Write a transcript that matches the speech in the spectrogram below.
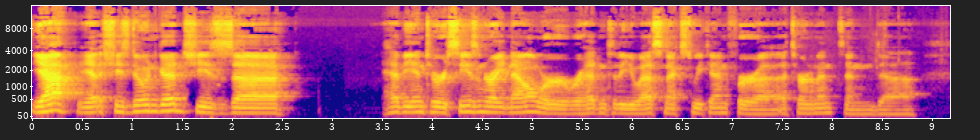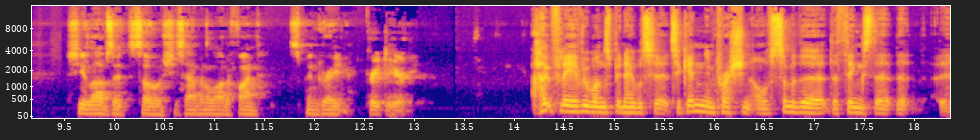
Yeah, yeah, she's doing good. She's uh, heavy into her season right now. We're we're heading to the U.S. next weekend for a, a tournament, and uh, she loves it. So she's having a lot of fun. It's been great. Great to hear hopefully everyone's been able to, to get an impression of some of the, the things that, that uh,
